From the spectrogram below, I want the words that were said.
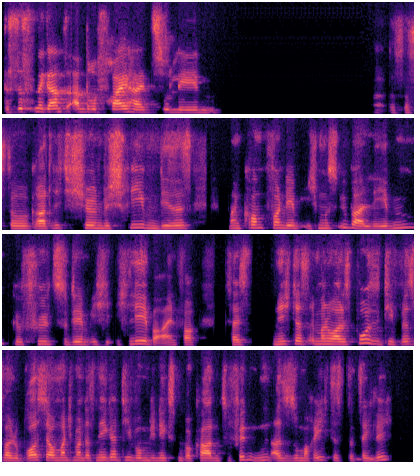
Das ist eine ganz andere Freiheit zu leben. Das hast du gerade richtig schön beschrieben. Dieses, man kommt von dem Ich muss überleben, Gefühl zu dem Ich, ich lebe einfach. Das heißt nicht, dass immer nur alles positiv ist, weil du brauchst ja auch manchmal das Negative, um die nächsten Blockaden zu finden. Also so mache ich das tatsächlich. Mhm.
